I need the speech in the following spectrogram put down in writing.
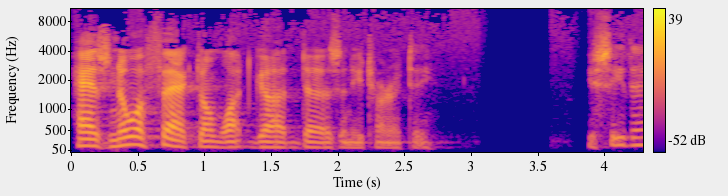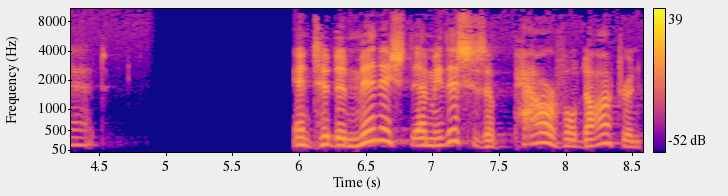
has no effect on what God does in eternity. You see that? And to diminish, I mean, this is a powerful doctrine.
